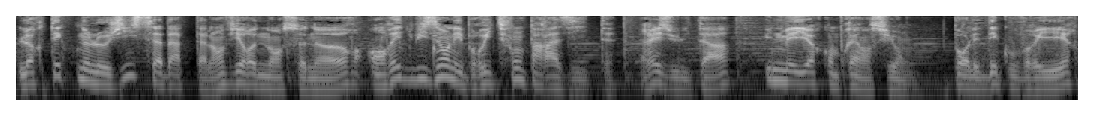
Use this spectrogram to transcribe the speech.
Leur technologie s'adapte à l'environnement sonore en réduisant les bruits de fond parasites. Résultat, une meilleure compréhension. Pour les découvrir,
